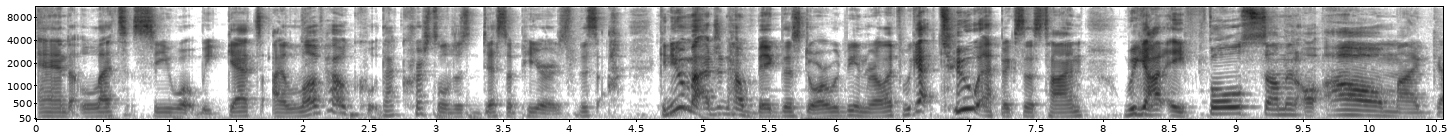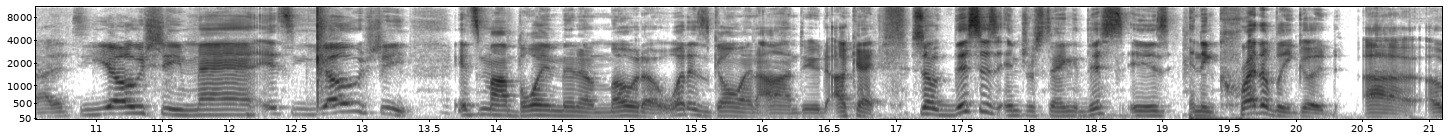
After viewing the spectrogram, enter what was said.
and let's see what we get. I love how cool that crystal just disappears. This can you imagine how big this door would be in real life? We got two epics this time. We got a full summon oh, oh my god it's Yoshi man. It's Yoshi. It's my boy minamoto. What is going on dude? Okay so this is interesting. This is an incredibly good uh a,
